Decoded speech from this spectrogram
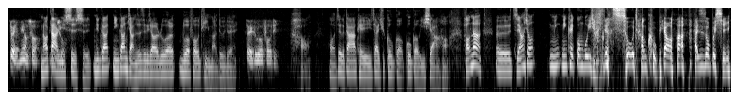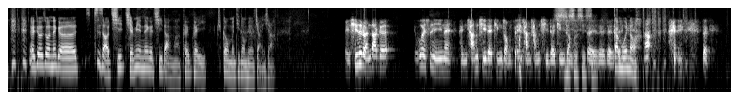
对，没有错。然后大于事实，您刚您刚刚讲的这个叫 rule rule forty 嘛，对不对？对，rule forty。好，哦，这个大家可以再去 Google Google 一下哈。好，那呃，子阳兄。您您可以公布一下这十五档股票吗？还是说不行？呃，就是说那个至少七前面那个七档嘛，可不可以跟我们听众朋友讲一下？哎，其实阮大哥，我也是您呢很长期的听众，非常长期的听众，是是是，对对对，干温哦。啊，对，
